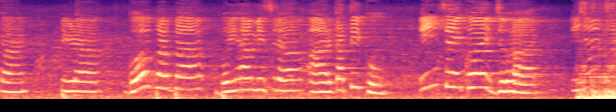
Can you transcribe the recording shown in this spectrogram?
कान पीड़ा। गो बाबा भुया मिश्रा आर कतिकू इनसे कोई जुहार। इना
